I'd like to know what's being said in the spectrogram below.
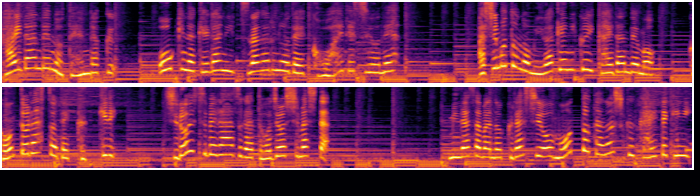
階段での転落。大きな怪我につながるので怖いですよね。足元の見分けにくい階段でもコントラストでくっきり。白いスベラーズが登場しました。皆様の暮らしをもっと楽しく快適に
